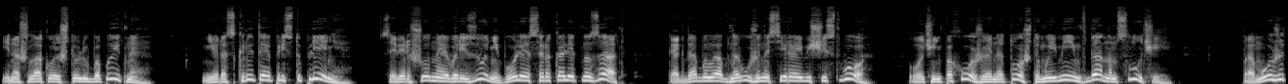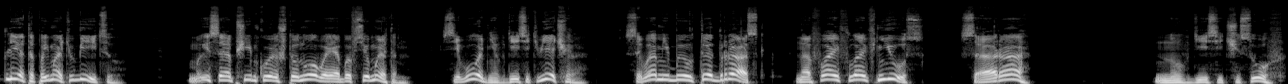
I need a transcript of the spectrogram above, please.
и нашла кое-что любопытное. Нераскрытое преступление, совершенное в Аризоне более сорока лет назад, когда было обнаружено серое вещество, очень похожее на то, что мы имеем в данном случае. Поможет ли это поймать убийцу? Мы сообщим кое-что новое обо всем этом. Сегодня в десять вечера. С вами был Тед Раск на Five Life News. Сара!» Но в десять часов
